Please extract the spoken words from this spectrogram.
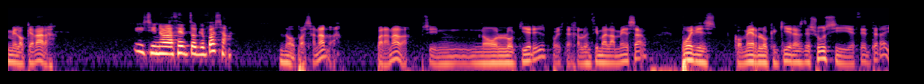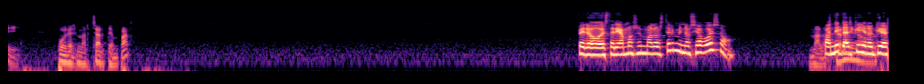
me lo quedara. Y si no lo acepto, ¿qué pasa? No pasa nada. Para nada. Si no lo quieres, pues déjalo encima de la mesa. Puedes comer lo que quieras de sushi, etcétera, y puedes marcharte en paz. Pero estaríamos en malos términos si hago eso. Malos Pandita, es que yo no quiero ¿por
